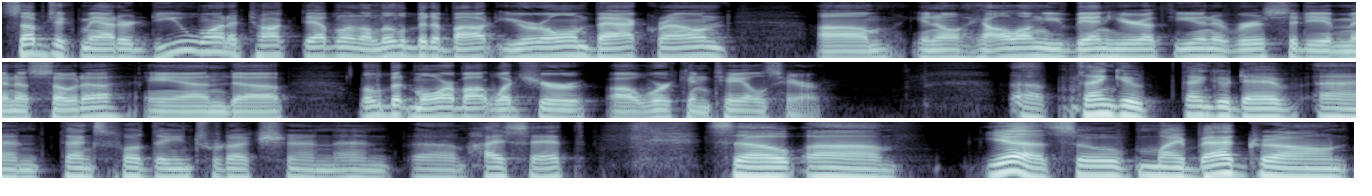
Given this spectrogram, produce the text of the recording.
subject matter, do you want to talk, Debelin, a little bit about your own background? Um, you know, how long you've been here at the University of Minnesota and uh, little bit more about what your uh, work entails here. Uh, thank you, thank you, Dave, and thanks for the introduction. And um, hi, Seth. So, um, yeah, so my background,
